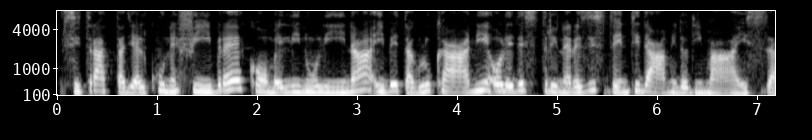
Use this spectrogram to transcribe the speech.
Si tratta di alcune fibre come l'inulina, i beta-glucani o le destrine resistenti da amido di mais,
